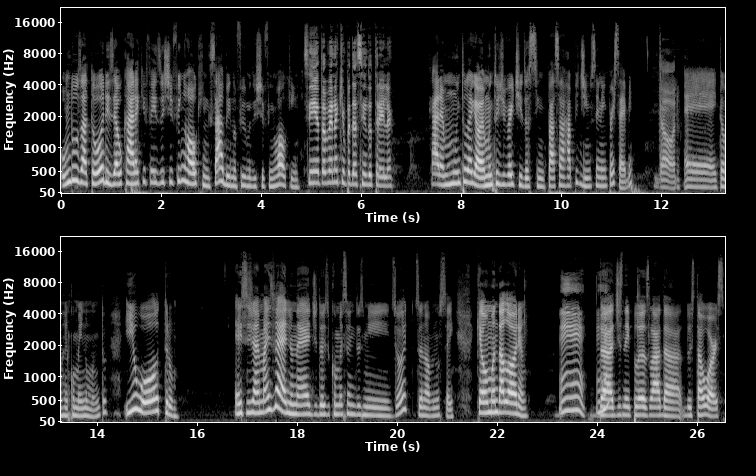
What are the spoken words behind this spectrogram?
um dos atores é o cara que fez o Stephen Hawking, sabe? No filme do Stephen Hawking. Sim, eu tô vendo aqui um pedacinho do trailer. Cara, é muito legal, é muito divertido, assim. Passa rapidinho, você nem percebe. Da hora. É, então recomendo muito. E o outro, esse já é mais velho, né? De dois, começou em 2018, 19, não sei. Que é o Mandalorian, Hum, da Disney Plus lá da, do Star Wars.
